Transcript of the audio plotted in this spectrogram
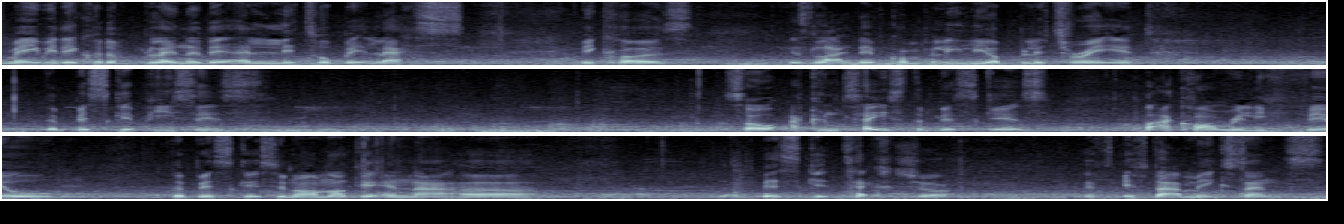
maybe they could have blended it a little bit less because it's like they've completely obliterated the biscuit pieces. So I can taste the biscuits, but I can't really feel the biscuits. You know, I'm not getting that uh, biscuit texture, if, if that makes sense.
